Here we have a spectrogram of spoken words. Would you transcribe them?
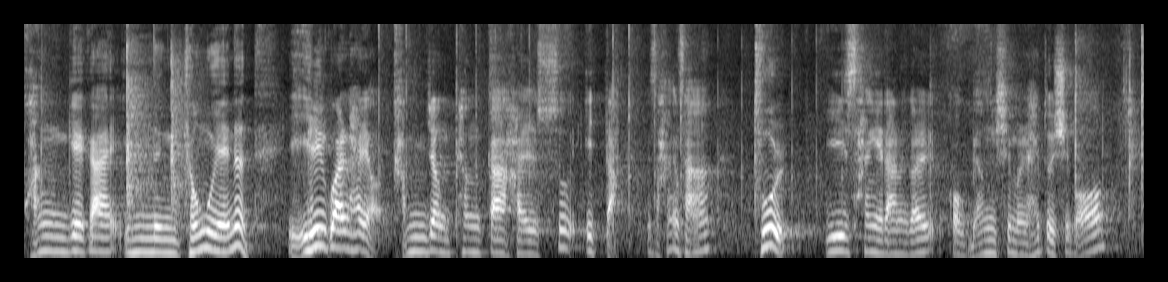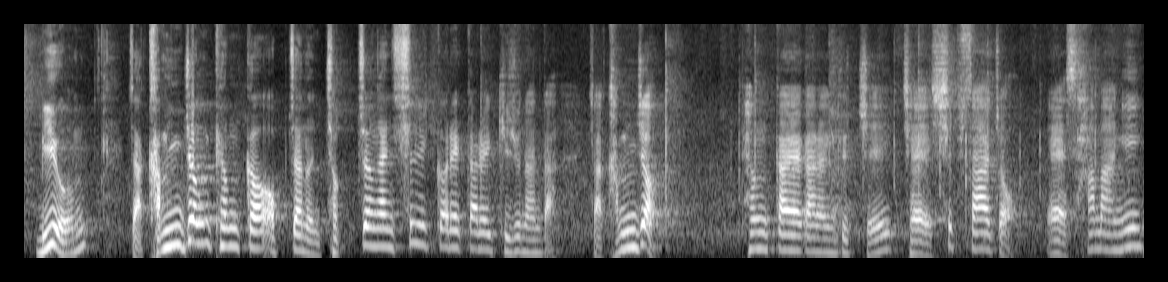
관계가 있는 경우에는 일괄하여 감정평가할 수 있다. 그래서 항상 둘 이상이라는 걸 꼭 명심을 해 두시고 미음 자, 감정평가업자는 적정한 실거래가를 기준한다. 자, 감정 평가에 관한 규칙 제14조의 사망이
